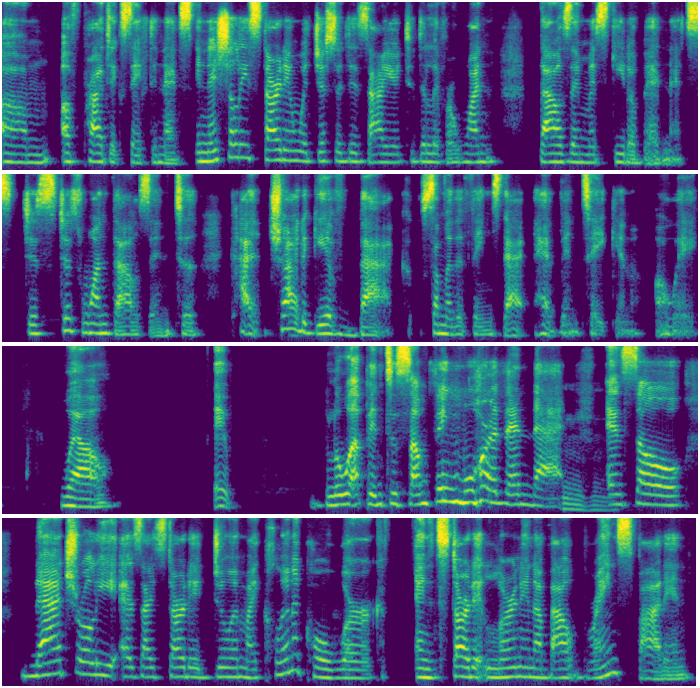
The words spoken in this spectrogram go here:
um, of Project Safety Nets, initially starting with just a desire to deliver 1,000 mosquito bed nets, just, just 1,000 to kind of try to give back some of the things that had been taken away. Well, it blew up into something more than that. Mm-hmm. And so, naturally, as I started doing my clinical work and started learning about brain spotting,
